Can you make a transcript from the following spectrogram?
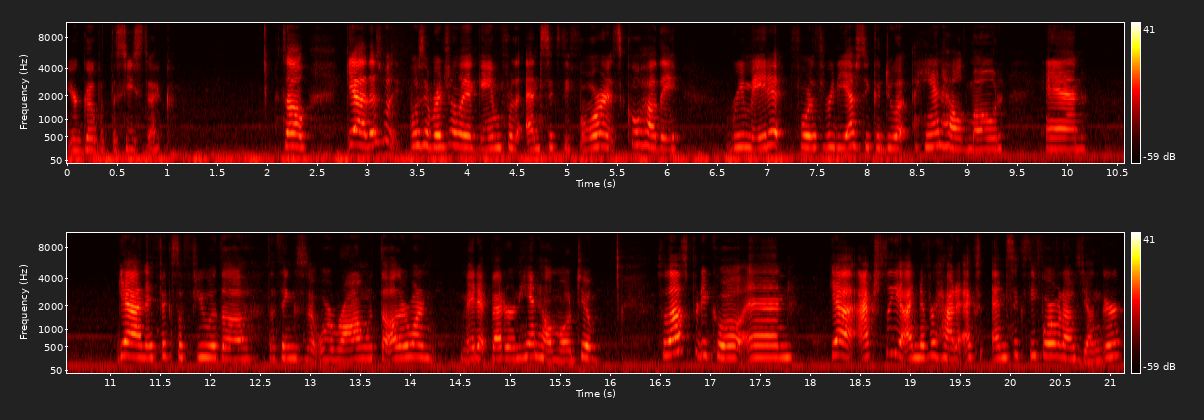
you're good with the C-Stick. So, yeah, this was originally a game for the N64, and it's cool how they remade it for the 3DS so you could do a handheld mode and yeah, and they fixed a few of the, the things that were wrong with the other one, made it better in handheld mode too. So that's pretty cool. And yeah, actually, I never had an N64 when I was younger.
